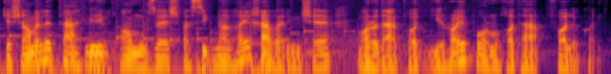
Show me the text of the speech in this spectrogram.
که شامل تحلیل، آموزش و سیگنال های خبری میشه ما رو در پادگیرهای پرمخاطب فالو کنید.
